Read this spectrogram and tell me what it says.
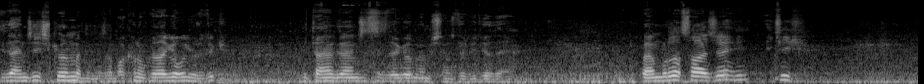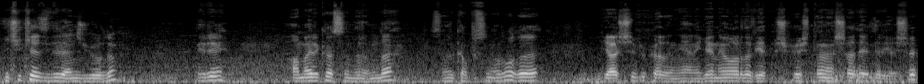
Dilenci hiç görmedim mesela. Bakın o kadar yol yürüdük. Bir tane dilenci siz de görmemişsinizdir videoda yani. Ben burada sadece iki iki kez dilenci gördüm. Biri Amerika sınırında, sınır kapısının orada. Yaşlı bir kadın yani gene vardır 75'ten aşağı değildir yaşı.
